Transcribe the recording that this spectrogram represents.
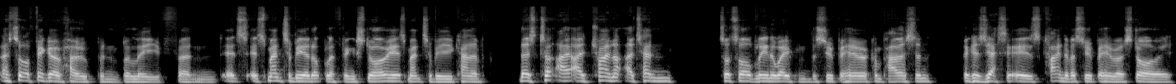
a, sort of figure of hope and belief and it's it's meant to be an uplifting story. It's meant to be kind of there's t- I, I try not i tend to sort of lean away from the superhero comparison because yes it is kind of a superhero story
